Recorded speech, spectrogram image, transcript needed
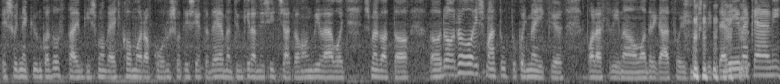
és hogy nekünk az osztályunk is maga egy kamarakórusot, és érted, elmentünk irány, és itt a hangvilág, és megadta a ra, és már tudtuk, hogy melyik Palestrina a madrigát fogjuk most itt elénekelni,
